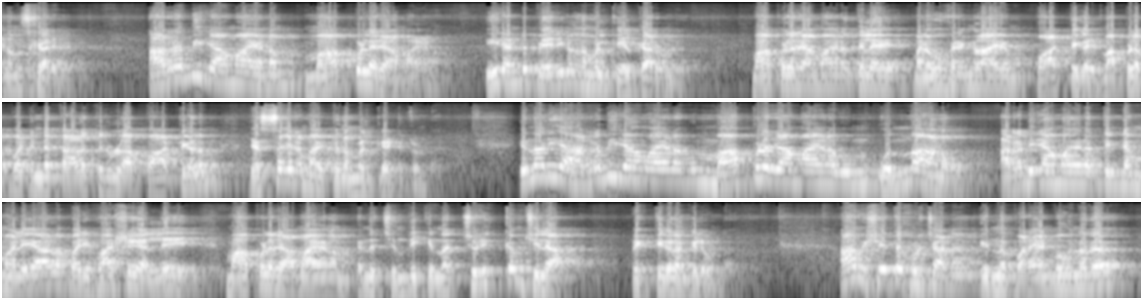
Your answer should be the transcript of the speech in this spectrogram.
നമസ്കാരം. അറബി രാമായണം മാപ്പിള രാമായണം. ഈ രണ്ട് പേരുകൾ നമ്മൾ കേൾക്കാറുണ്ട്. മാപ്പിള രാമായണത്തിലെ മനോഹരങ്ങളായ പാട്ടുകൾ മാപ്പിളപ്പാട്ടിന്റെ താളത്തിലുള്ള പാട്ടുകളും രസകരമായിട്ട് നമ്മൾ കേട്ടിട്ടുണ്ട്. എന്നാൽ ഈ അറബി രാമായണവും മാപ്പിള രാമായണവും ഒന്നാണോ? അറബി രാമായണത്തിന്റെ മലയാള പരിഭാഷയല്ലേ മാപ്പിള രാമായണം എന്ന് ചിന്തിക്കുന്ന ചുരുക്കം ചില വ്യക്തികളെങ്കിലുമുണ്ട് ആ വിഷയത്തെക്കുറിച്ചാണ് ഇന്ന് പറയാൻ പോകുന്നത്.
